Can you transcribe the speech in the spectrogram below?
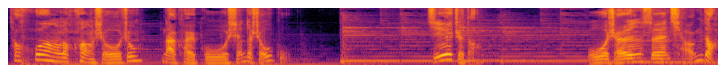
他晃了晃手中那块古神的手骨，接着道：“古神虽然强大，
